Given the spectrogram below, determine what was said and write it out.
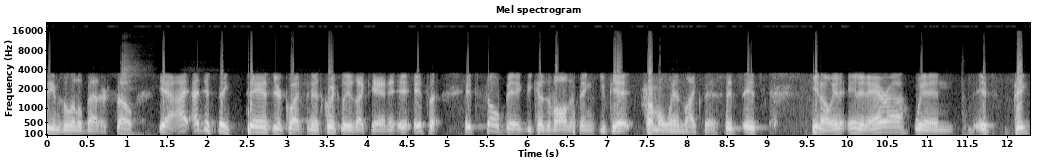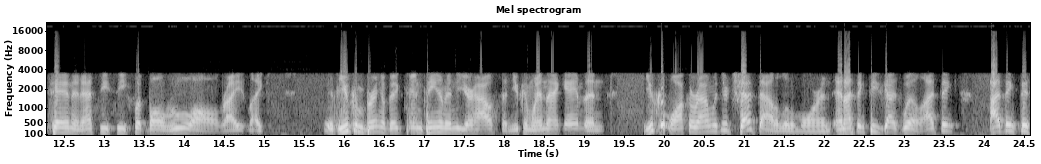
seems a little better. So yeah, I, I just think to answer your question as quickly as I can, it, it's a it's so big because of all the things you get from a win like this. It's it's you know in, in an era when it's Big Ten and SEC football rule all, right? Like if you can bring a Big Ten team into your house and you can win that game, then you can walk around with your chest out a little more, and and I think these guys will. I think I think this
